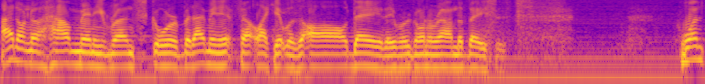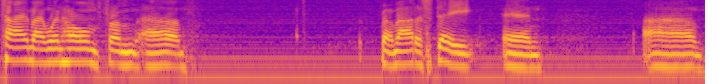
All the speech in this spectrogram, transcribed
I don't know how many runs scored, but I mean it felt like it was all day they were going around the bases. One time I went home from uh, from out of state, and um,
